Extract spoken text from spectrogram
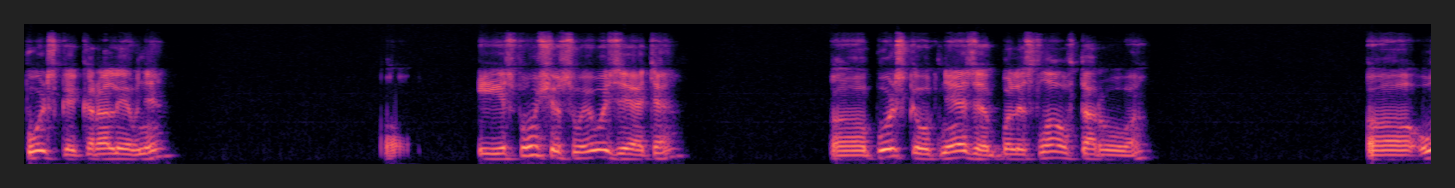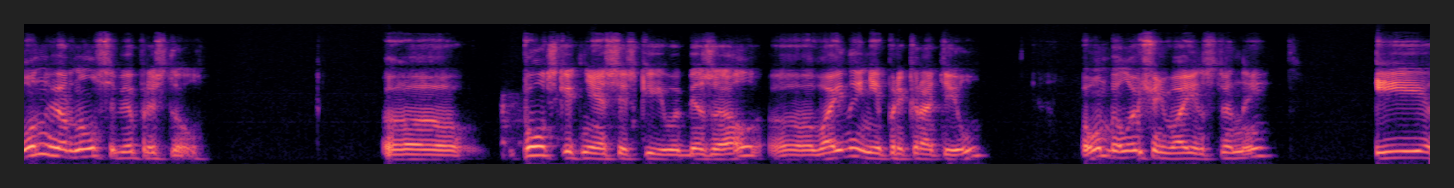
польской королевне. И с помощью своего зятя, польского князя Болеслава II, он вернул себе престол. Э, Полский князь из Киева бежал, э, войны не прекратил. Он был очень воинственный. И э,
